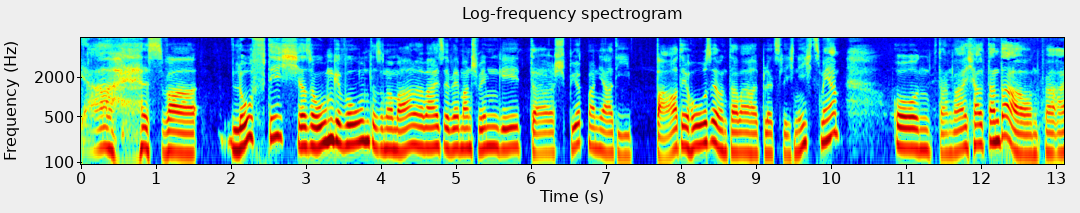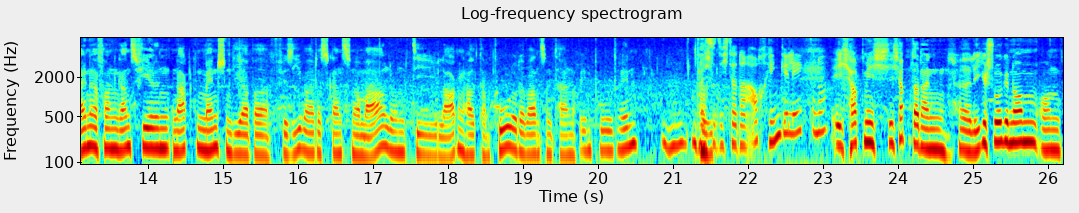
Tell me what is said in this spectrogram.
Ja, es war luftig, also ungewohnt. Also normalerweise, wenn man schwimmen geht, da spürt man ja die Badehose und da war halt plötzlich nichts mehr. Und dann war ich halt dann da und war einer von ganz vielen nackten Menschen, die aber für sie war das ganz normal und die lagen halt am Pool oder waren zum Teil noch im Pool drin. Mhm. Und hast ich, du dich da dann auch hingelegt? Oder? Ich habe mich, ich habe dann einen äh, Liegestuhl genommen und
